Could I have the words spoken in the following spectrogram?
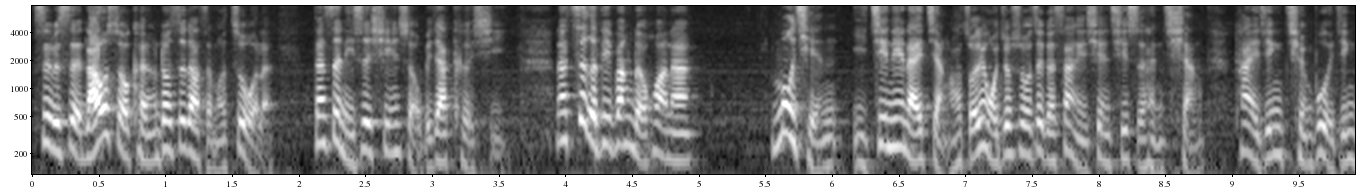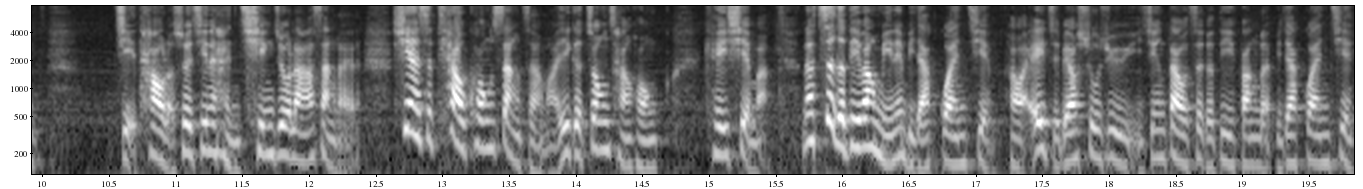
是不是？老手可能都知道怎么做了，但是你是新手比较可惜。那这个地方的话呢？目前以今天来讲啊，昨天我就说这个上影线其实很强，它已经全部已经解套了，所以今天很轻就拉上来了。现在是跳空上涨嘛，一个中长红 K 线嘛。那这个地方明天比较关键，好，A 指标数据已经到这个地方了，比较关键。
